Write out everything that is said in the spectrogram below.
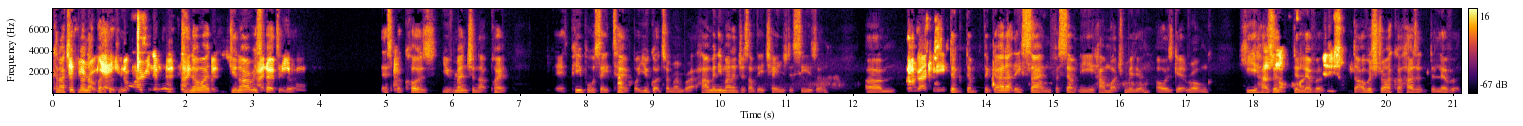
can I chip in on that real, point yeah, quickly? he's not carrying them to the Do you know what? Do you know I I know respect it though? It's because you've mentioned that point. If people will say tenth, but you've got to remember right, how many managers have they changed this season? Um, Exactly. the, the the guy that they signed for seventy how much million? I always get it wrong. He hasn't delivered. The other striker hasn't delivered.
